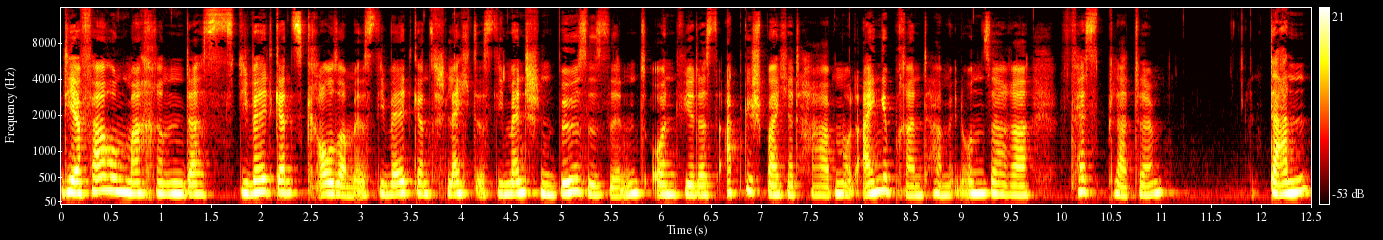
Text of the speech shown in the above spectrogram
die Erfahrung machen, dass die Welt ganz grausam ist, die Welt ganz schlecht ist, die Menschen böse sind und wir das abgespeichert haben und eingebrannt haben in unserer Festplatte, dann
